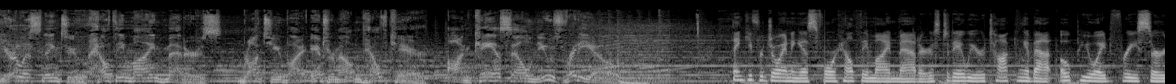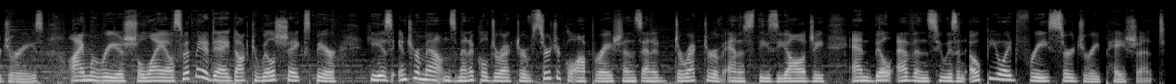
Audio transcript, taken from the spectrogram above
You're listening to Healthy Mind Matters, brought to you by Intermountain Healthcare on KSL News Radio. Thank you for joining us for Healthy Mind Matters. Today we are talking about opioid free surgeries. I'm Maria Shilaos. With me today, Dr. Will Shakespeare. He is Intermountain's Medical Director of Surgical Operations and a Director of Anesthesiology, and Bill Evans, who is an opioid free surgery patient.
